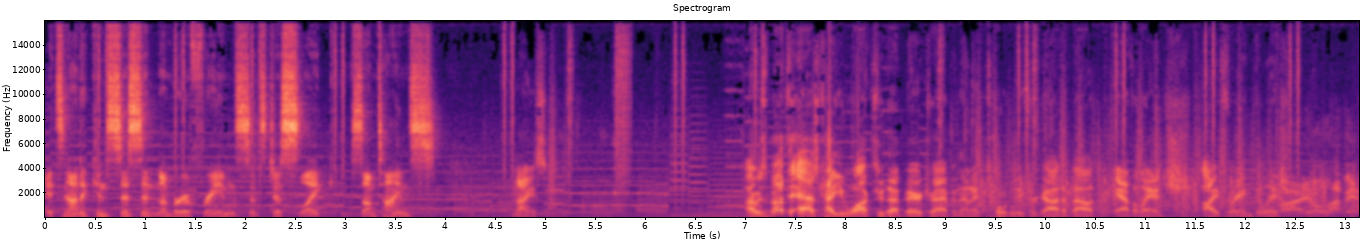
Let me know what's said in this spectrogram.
it's not a consistent number of frames. It's just like sometimes. Nice. I was about to ask how you walked through that bear trap, and then I totally forgot about avalanche iframe glitch. I love it.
